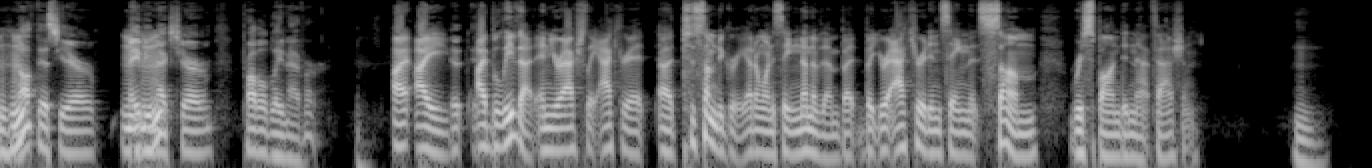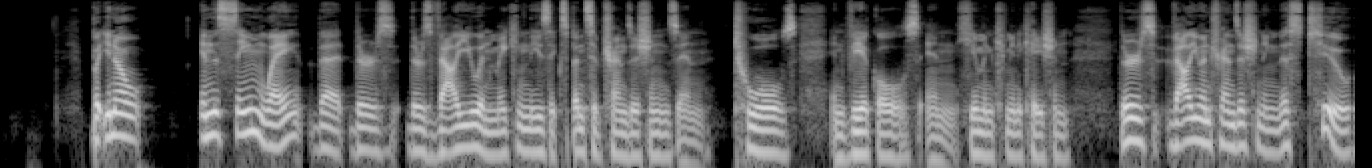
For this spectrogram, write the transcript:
mm-hmm. "Not this year, maybe mm-hmm. next year, probably never." I I, it, it, I believe that, and you're actually accurate uh, to some degree. I don't want to say none of them, but but you're accurate in saying that some respond in that fashion. Hmm. But you know, in the same way that there's there's value in making these expensive transitions in tools, in vehicles, in human communication, there's value in transitioning this too.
